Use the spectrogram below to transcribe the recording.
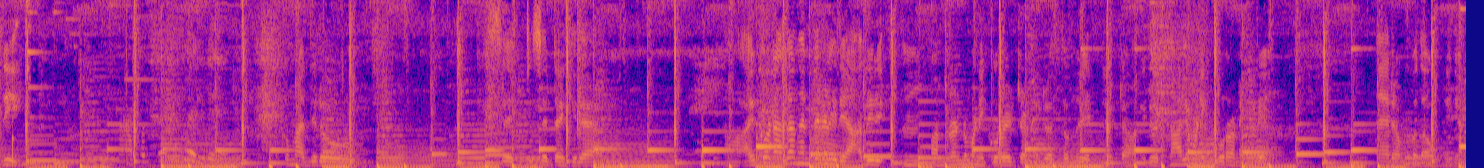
മതി. മതിരോ സെറ്റ് സെറ്റ് ആക്കില്ലേ ആയിക്കോട്ടെ അത് അങ്ങനെ തന്നെ വരിക. അത് പന്ത്രണ്ട് പന്ത്രണ്ട് മണിക്കൂറായിട്ടാണ്. ഇരുപത്തൊന്ന് വരുന്നത് കേട്ടോ. ഇരുപത്തിനാല് മണിക്കൂറാണെങ്കിൽ നേരെ ഒമ്പതാവും വരിക.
